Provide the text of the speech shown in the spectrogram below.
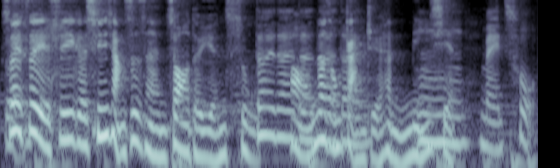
所以这也是一个心想事成很重要的元素。对对对，那种感觉很明显。没错。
